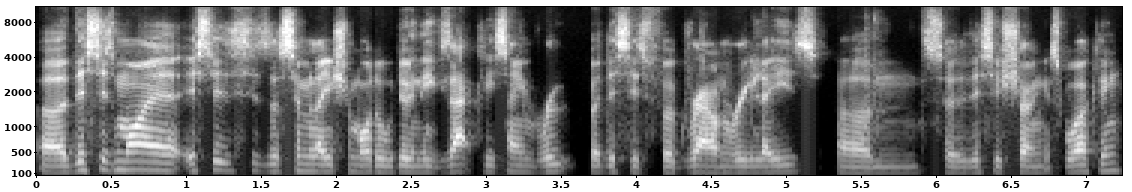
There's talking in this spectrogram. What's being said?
Uh, this is my this is, this is a simulation model doing the exactly same route, but this is for ground relays. Um, so this is showing it's working.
